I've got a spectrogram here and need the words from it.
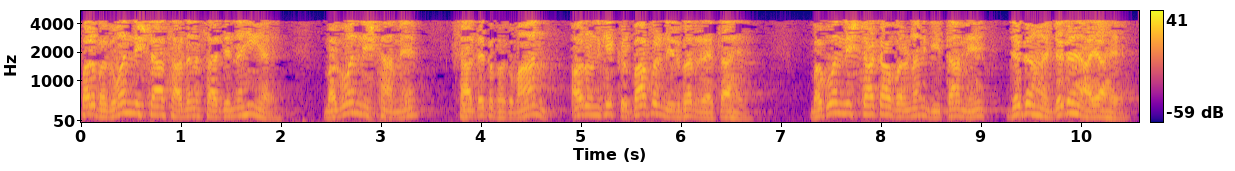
पर भगवान निष्ठा साधन साध्य नहीं है। भगवान निष्ठा में साधक भगवान और उनकी कृपा पर निर्भर रहता है। भगवान निष्ठा का वर्णन गीता में जगह जगह आया है।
